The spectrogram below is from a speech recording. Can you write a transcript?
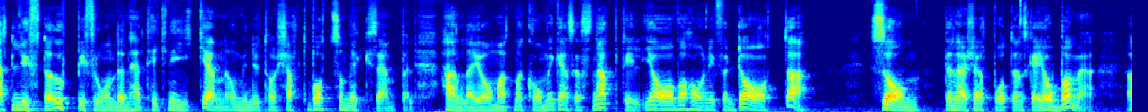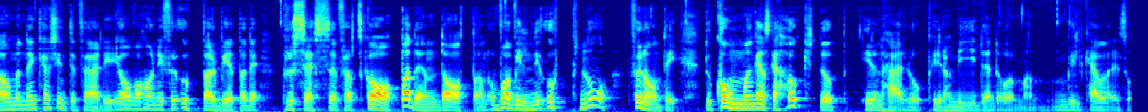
att lyfta upp ifrån den här tekniken, om vi nu tar chatbot som exempel, handlar ju om att man kommer ganska snabbt till, ja vad har ni för data som den här chatboten ska jobba med? Ja, men den kanske inte är färdig. Ja, vad har ni för upparbetade processer för att skapa den datan? Och vad vill ni uppnå för någonting? Då kommer man ganska högt upp i den här då, pyramiden, då, om man vill kalla det så.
